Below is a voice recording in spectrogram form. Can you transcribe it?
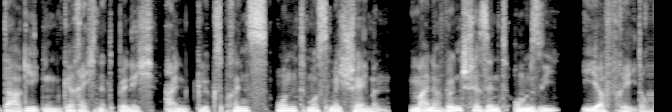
Dagegen gerechnet bin ich ein Glücksprinz und muss mich schämen. Meine Wünsche sind um Sie, Ihr Friedr.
